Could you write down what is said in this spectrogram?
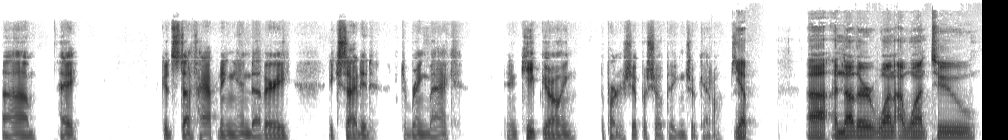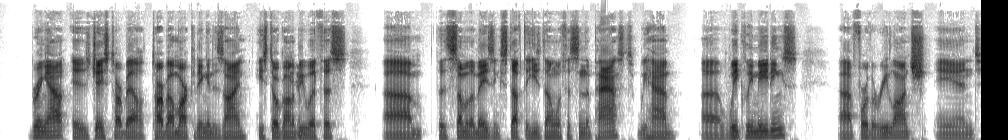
um, hey, good stuff happening and uh, very excited to bring back and keep going the partnership with Show Pig and Show Cattle. So. Yep. Uh, another one I want to bring out is Jace Tarbell, Tarbell Marketing and Design. He's still going to be with us. Um, the, some of the amazing stuff that he's done with us in the past. We have uh, weekly meetings uh, for the relaunch, and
